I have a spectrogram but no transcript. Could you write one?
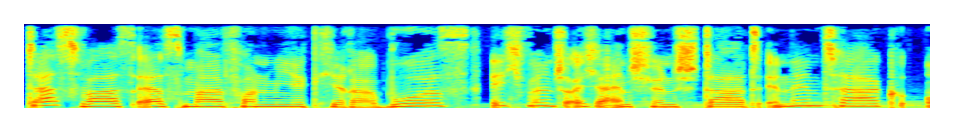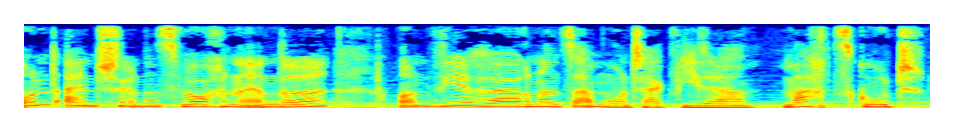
Das war's erstmal von mir, Kira Burs. Ich wünsche euch einen schönen Start in den Tag und ein schönes Wochenende. Und wir hören uns am Montag wieder. Macht's gut.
